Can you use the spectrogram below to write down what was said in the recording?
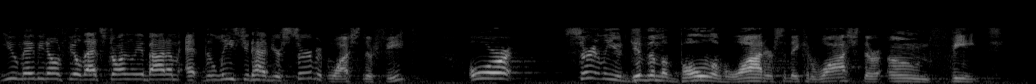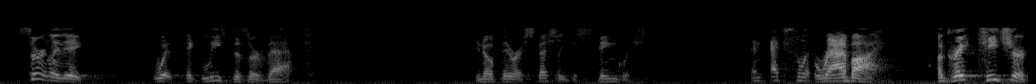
you maybe don't feel that strongly about them, at the least you'd have your servant wash their feet. Or certainly you'd give them a bowl of water so they could wash their own feet. Certainly they would at least deserve that. You know, if they were especially distinguished, an excellent rabbi, a great teacher,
